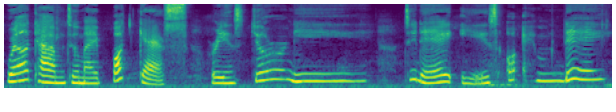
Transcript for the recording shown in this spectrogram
Welcome to my podcast, Rin's Journey. Today is OM Day.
